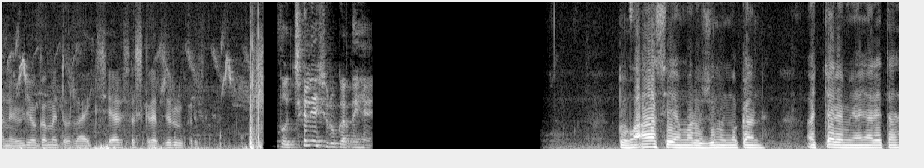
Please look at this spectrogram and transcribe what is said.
અને વીડિયો ગમે તો લાઈક શેર સબસ્ક્રાઈબ જરૂર કરજો. તો ચલીએ શરૂ કરતે હૈ. તો આ છે અમારું જૂનું મકાન. અત્યારે અમે અહીંયા રહેતા.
